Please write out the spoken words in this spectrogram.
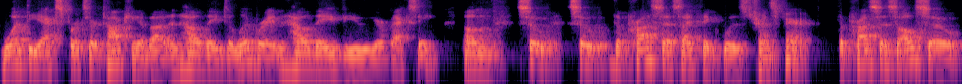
what the experts are talking about and how they deliberate and how they view your vaccine. Um, so so the process i think was transparent. The process also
